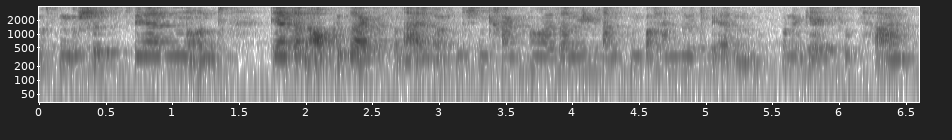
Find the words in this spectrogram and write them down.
müssen geschützt werden und der hat dann auch gesagt, dass in allen öffentlichen Krankenhäusern Migranten behandelt werden, ohne Geld zu zahlen.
